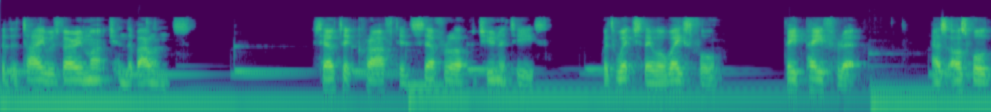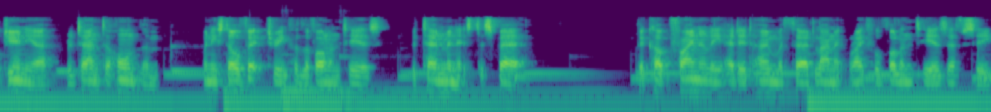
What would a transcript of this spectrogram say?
but the tie was very much in the balance. Celtic crafted several opportunities, with which they were wasteful. They'd pay for it, as Oswald Jr. returned to haunt them when he stole victory for the Volunteers with ten minutes to spare. The Cup finally headed home with 3rd Lanark Rifle Volunteers FC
